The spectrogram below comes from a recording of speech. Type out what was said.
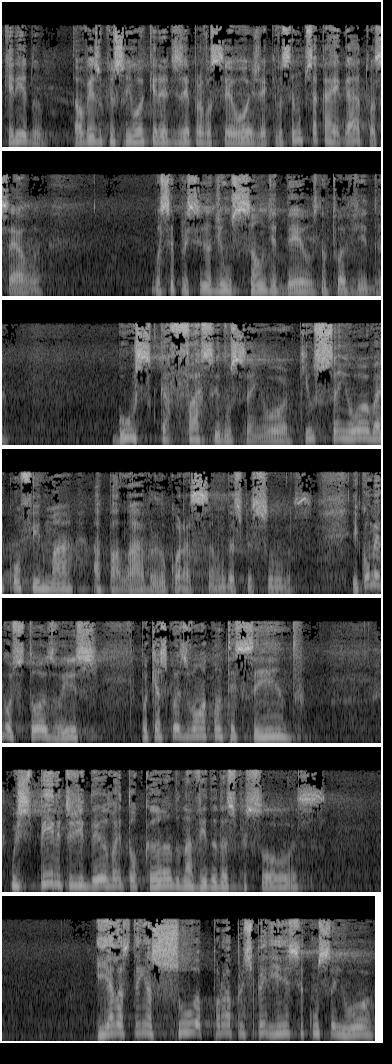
Querido, talvez o que o Senhor querer dizer para você hoje é que você não precisa carregar a tua célula. Você precisa de unção de Deus na tua vida. Busca a face do Senhor, que o Senhor vai confirmar a palavra no coração das pessoas. E como é gostoso isso, porque as coisas vão acontecendo. O Espírito de Deus vai tocando na vida das pessoas. E elas têm a sua própria experiência com o Senhor.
